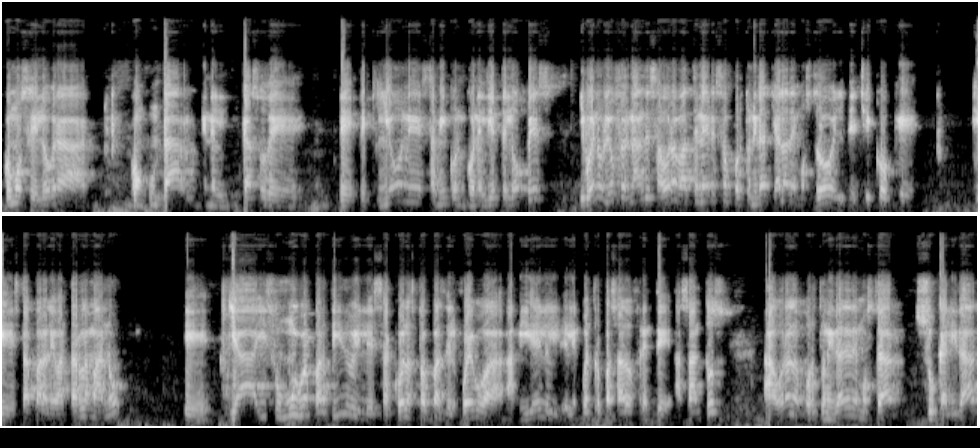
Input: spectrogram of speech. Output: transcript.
cómo se logra conjuntar en el caso de, de, Quiñones, también con, con, el Diente López. Y bueno, Leo Fernández ahora va a tener esa oportunidad, ya la demostró el, chico que, que, está para levantar la mano. Eh, ya hizo un muy buen partido y le sacó las papas del fuego a, a Miguel el, el, encuentro pasado frente a Santos. Ahora la oportunidad de demostrar su calidad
